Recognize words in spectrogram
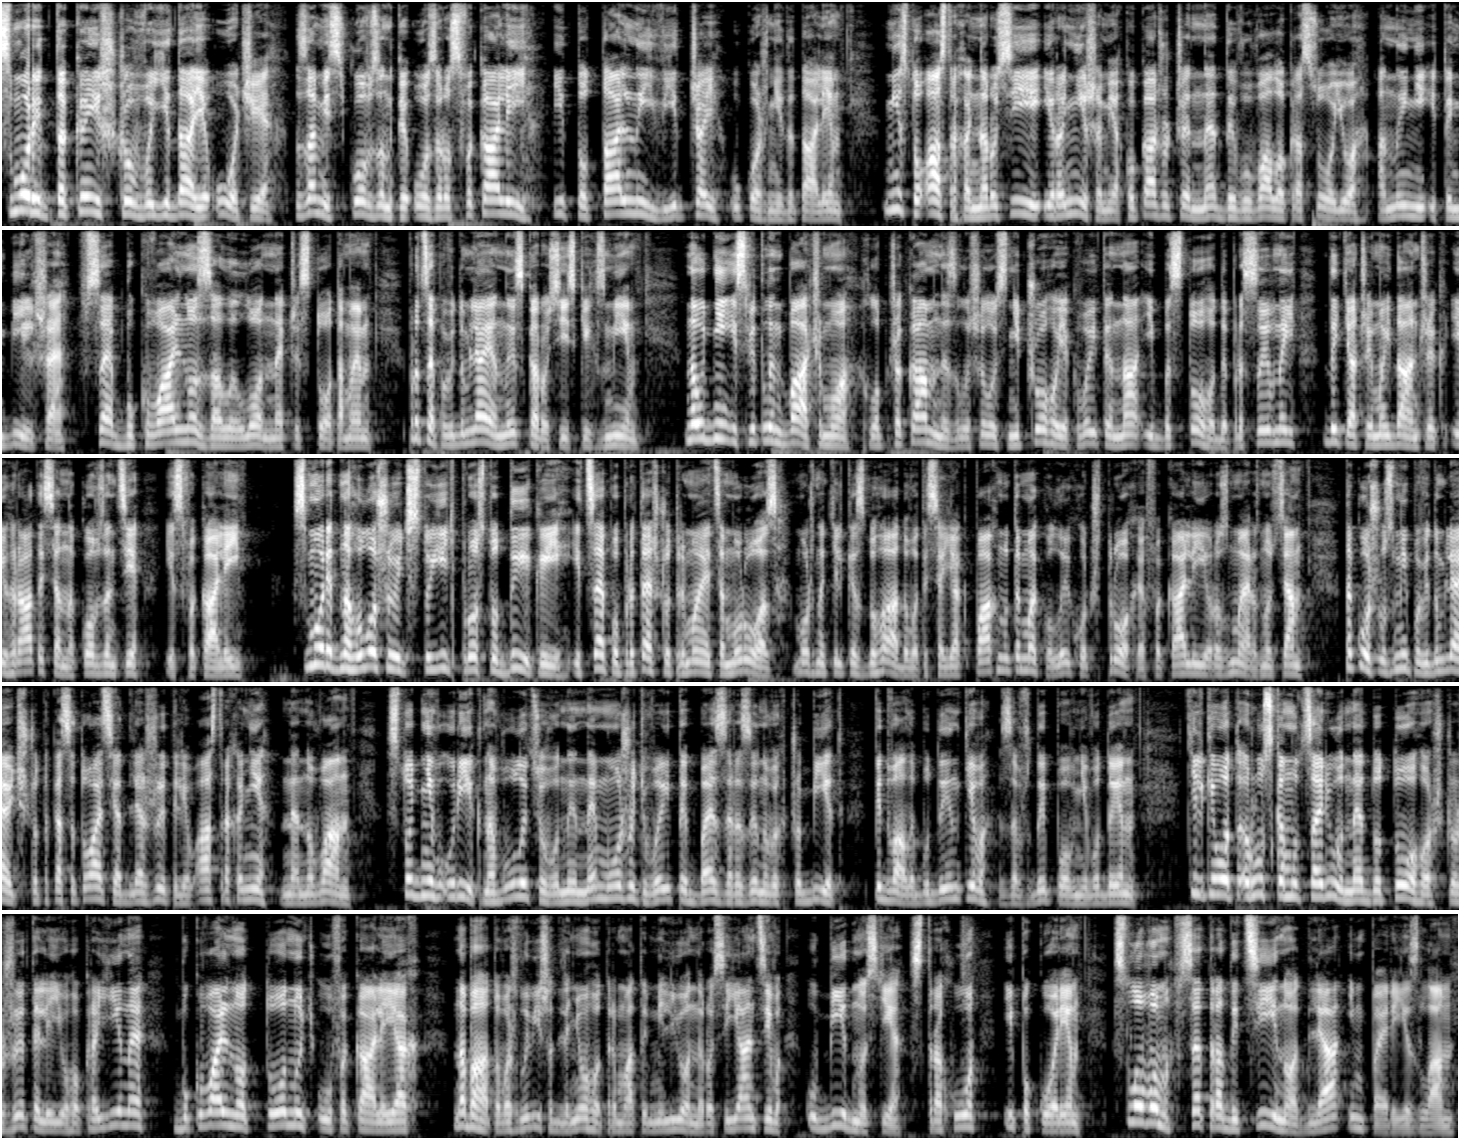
Сморід такий, що виїдає очі. Замість ковзанки озеро з фекалій і тотальний відчай у кожній деталі. Місто Астрахань на Росії і раніше, м'яко кажучи, не дивувало красою, а нині і тим більше. Все буквально залило нечистотами. Про це повідомляє низка російських змі. На одній із світлин бачимо, хлопчакам не залишилось нічого, як вийти на і без того депресивний дитячий майданчик і гратися на ковзанці із фекалій. Сморід, наголошують, стоїть просто дикий, і це попри те, що тримається мороз. Можна тільки здогадуватися, як пахнутиме, коли хоч трохи фекалії розмерзнуться. Також у ЗМІ повідомляють, що така ситуація для жителів Астрахані не нова. Сто днів у рік на вулицю вони не можуть вийти без резинових чобіт. Підвали будинків завжди повні води. Тільки от руському царю не до того, що жителі його країни буквально тонуть у фекаліях. Набагато важливіше для нього тримати мільйони росіянців у бідності, страху і покорі. Словом, все традиційно для імперії зла.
